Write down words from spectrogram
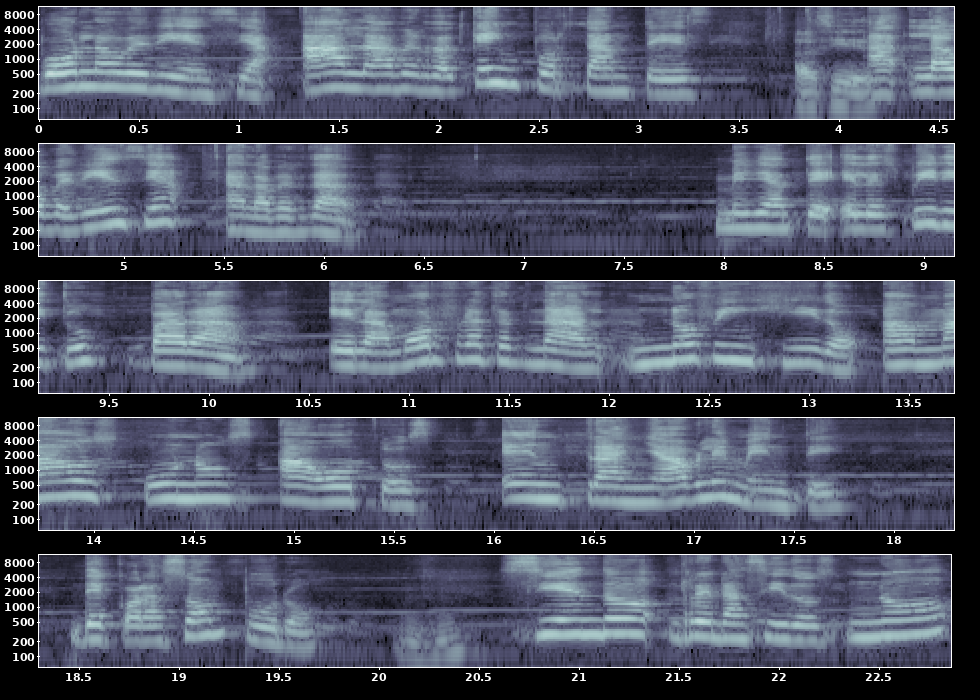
por la obediencia a la verdad. Qué importante es, Así es. la obediencia a la verdad. Mediante el Espíritu para el amor fraternal no fingido, amaos unos a otros entrañablemente, de corazón puro, siendo renacidos no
